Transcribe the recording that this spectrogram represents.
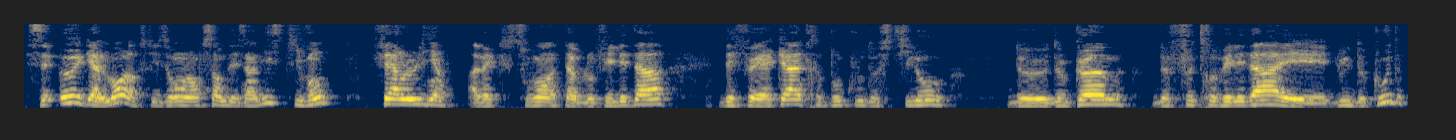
C'est eux également, lorsqu'ils auront l'ensemble des indices, qui vont faire le lien avec souvent un tableau Velleda, des feuilles à 4, beaucoup de stylos, de, de gomme, de feutre Velleda et d'huile de coude.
